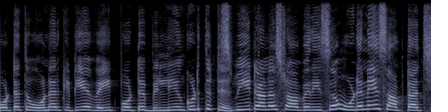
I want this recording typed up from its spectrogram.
தோட்டத்து ஓனர்கிட்டயே வெயிட் போட்டு பில்லையும் கொடுத்துட்டு ஸ்வீட்டான ஸ்ட்ராபெரிஸை உடனே சாப்பிட்டாச்சு.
